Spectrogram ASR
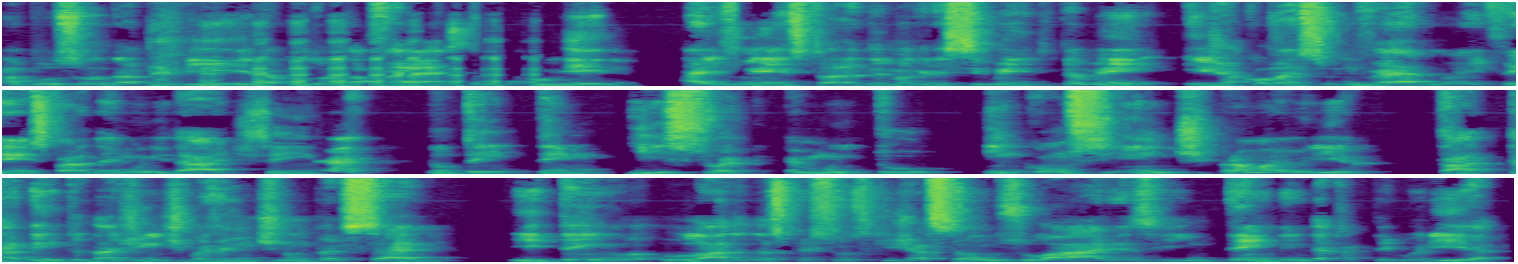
abusou da bebida, abusou da festa, da comida. Aí vem a história do emagrecimento também e já começa o inverno. Aí vem a história da imunidade. Sim. Né? Então tem, tem isso é, é muito inconsciente para a maioria. Tá, tá dentro da gente, mas a gente não percebe. E tem o, lado das pessoas que já são usuárias e entendem da categoria,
